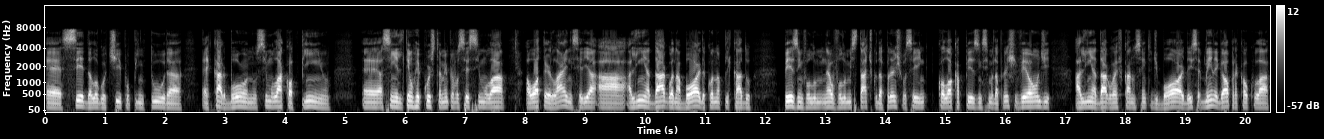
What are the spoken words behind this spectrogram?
é, seda, logotipo, pintura, é, carbono, simular copinho. É, assim, ele tem um recurso também para você simular a waterline, seria a, a linha d'água na borda quando aplicado peso em volume, né, o volume estático da prancha, você coloca peso em cima da prancha e vê onde a linha d'água vai ficar no centro de borda. Isso é bem legal para calcular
